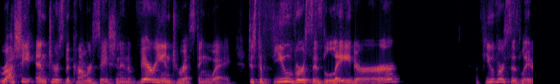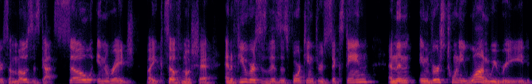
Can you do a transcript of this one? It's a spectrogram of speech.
Rashi enters the conversation in a very interesting way. Just a few verses later, a few verses later, so Moses got so enraged by Yiktsof Moshe, and a few verses, this is 14 through 16. And then in verse 21, we read,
